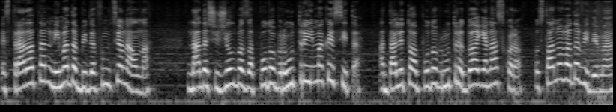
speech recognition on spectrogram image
естрадата нема да биде функционална. Надеж и жилба за подобро утре има кај сите, а дали тоа подобро утре доаѓа наскоро, останува да видиме.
